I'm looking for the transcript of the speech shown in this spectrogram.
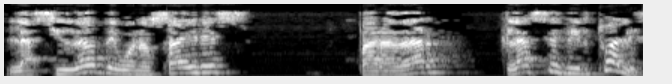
la ciudad de Buenos Aires para dar clases virtuales.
